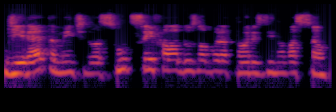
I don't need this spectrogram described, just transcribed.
diretamente do assunto sem falar dos laboratórios de inovação.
